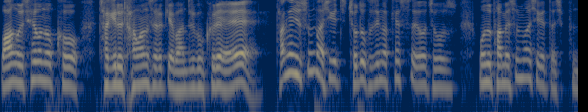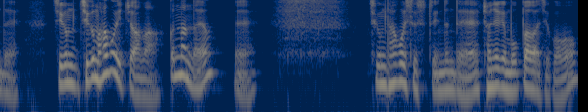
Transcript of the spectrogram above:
왕을 세워놓고 자기를 당황스럽게 만들고 그래. 당연히 술 마시겠지. 저도 그 생각했어요. 저 오늘 밤에 술 마시겠다 싶은데. 지금, 지금 하고 있죠, 아마. 끝났나요? 예. 지금도 하고 있을 수도 있는데 저녁에 못 봐가지고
